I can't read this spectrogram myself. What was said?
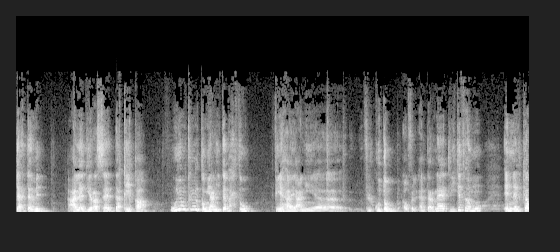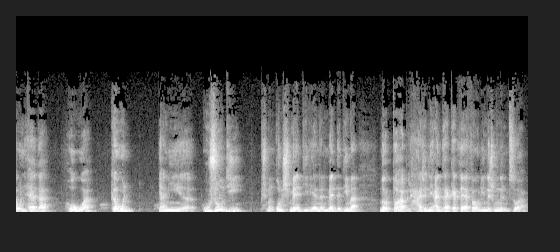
تعتمد على دراسات دقيقة ويمكن لكم يعني تبحثوا فيها يعني آه، في الكتب أو في الإنترنت لتفهموا أن الكون هذا هو كون يعني وجودي مش ما نقولش مادي لأن المادة ديما نربطوها بالحاجة اللي عندها كثافة واللي نجم نلمسوها.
